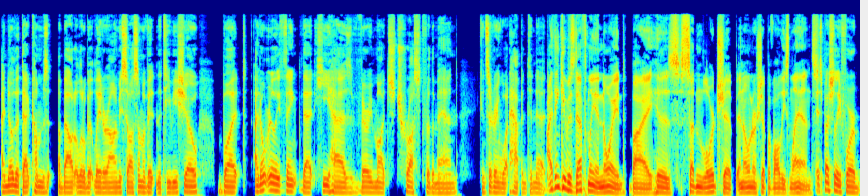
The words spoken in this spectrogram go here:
I know that that comes about a little bit later on. We saw some of it in the TV show, but I don't really think that he has very much trust for the man considering what happened to Ned. I think he was definitely annoyed by his sudden lordship and ownership of all these lands. especially for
